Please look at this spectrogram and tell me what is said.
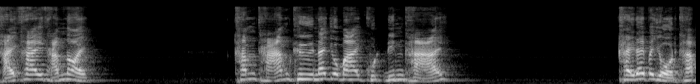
ขายใครถามหน่อยคำถามคือนโยบายขุดดินขาย ใครได้ประโยชน์ครับ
